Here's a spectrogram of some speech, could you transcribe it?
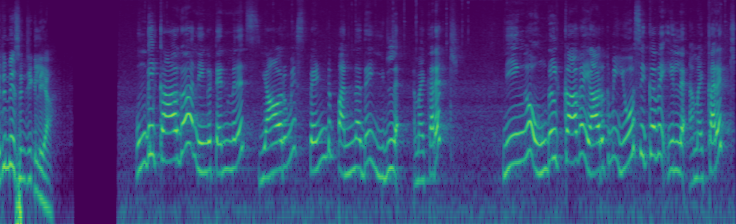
எதுவுமே செஞ்சுக்கலையா? உங்களுக்காக நீங்க டென் மினிட்ஸ் யாருமே ஸ்பெண்ட் பண்ணதே இல்லை. Am I கரெக்ட் நீங்க உங்களுக்காக யாருக்குமே யோசிக்கவே இல்லை. Am I கரெக்ட்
